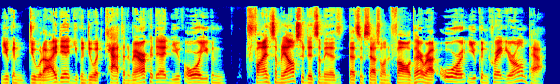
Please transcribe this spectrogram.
You can do what I did. You can do what Captain America did. You or you can find somebody else who did something that's, that's successful and follow their route, or you can create your own path.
